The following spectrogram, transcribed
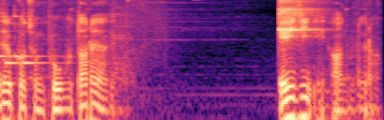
애들 거 좀 보고 따라야겠다. AD 아 놀래라.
